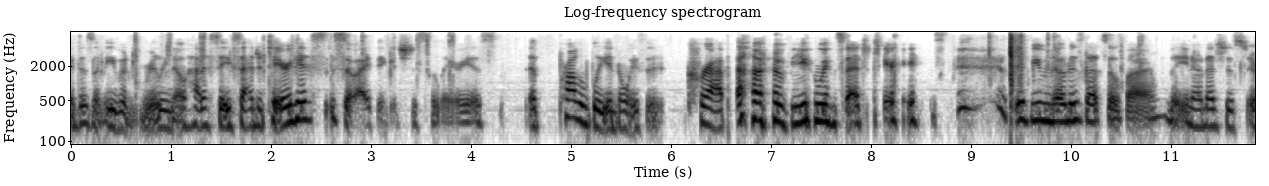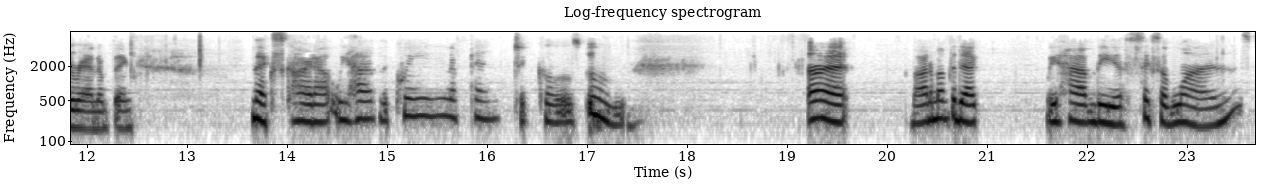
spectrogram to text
it doesn't even really know how to say Sagittarius. So I think it's just hilarious. It probably annoys the crap out of you in Sagittarius. if you've noticed that so far. But, you know, that's just a random thing. Next card out, we have the Queen of Pentacles. Ooh. Alright. Bottom of the deck we have the Six of Wands,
